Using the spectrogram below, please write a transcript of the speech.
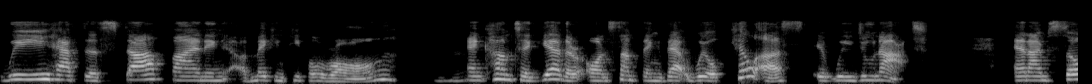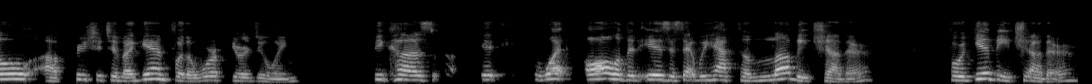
We have to stop finding, uh, making people wrong mm-hmm. and come together on something that will kill us if we do not. And I'm so appreciative again for the work you're doing because it what all of it is is that we have to love each other, forgive each other,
